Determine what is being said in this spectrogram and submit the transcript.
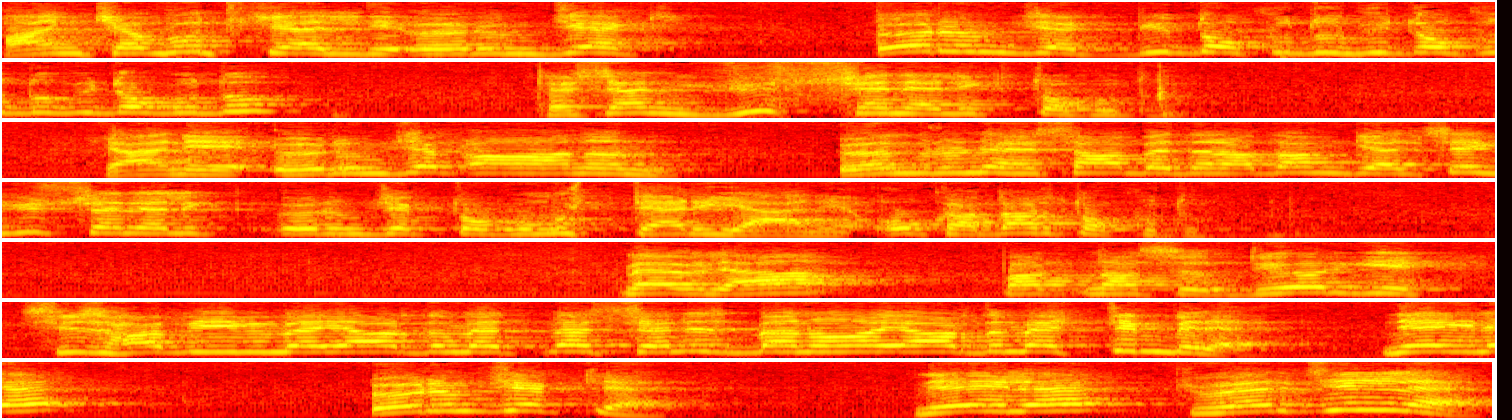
Ankebut geldi, örümcek. Örümcek bir dokudu, bir dokudu, bir dokudu. Desen yüz senelik dokudu. Yani örümcek ağının ömrünü hesap eden adam gelse yüz senelik örümcek dokumuş der yani. O kadar dokudu. Mevla bak nasıl diyor ki siz Habibime yardım etmezseniz ben ona yardım ettim bile. Neyle? Örümcekle. Neyle? Güvercinle.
